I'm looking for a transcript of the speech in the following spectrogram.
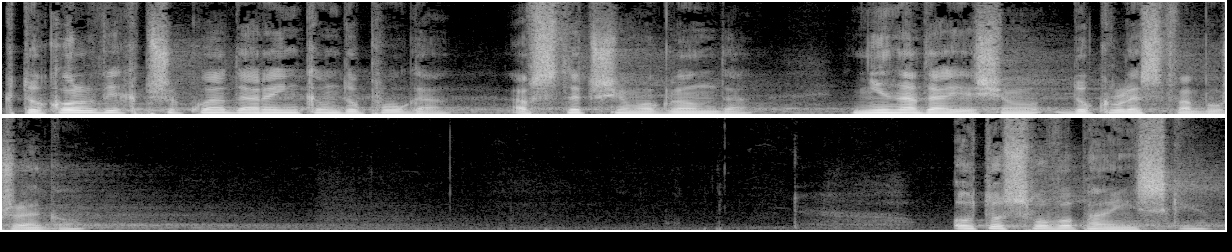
Ktokolwiek przykłada rękę do pługa, a wstecz się ogląda, nie nadaje się do Królestwa Bożego. Oto słowo Pańskie.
